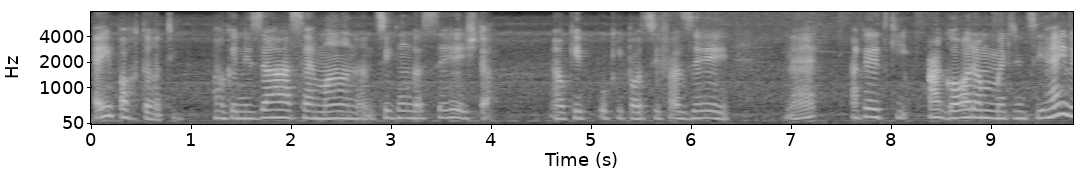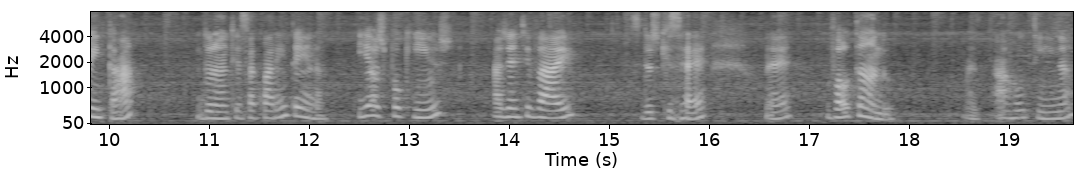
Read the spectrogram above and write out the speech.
é importante. Organizar a semana, de segunda a sexta, é o que, o que pode se fazer, né? Acredito que agora é o momento de a gente se reinventar durante essa quarentena. E aos pouquinhos a gente vai, se Deus quiser, né, voltando. Mas a rotina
